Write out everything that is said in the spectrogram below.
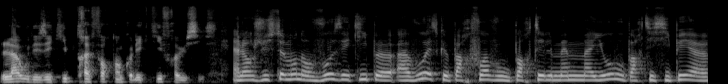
là où des équipes très fortes en collectif réussissent. Alors justement, dans vos équipes euh, à vous, est-ce que parfois vous portez le même maillot, vous participez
